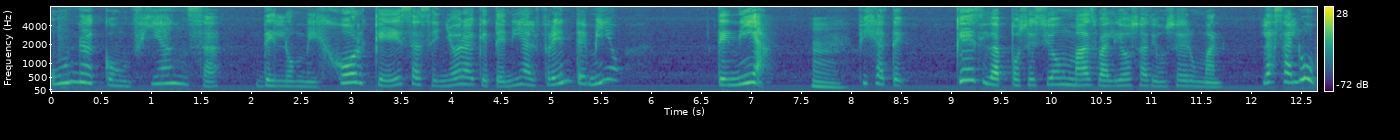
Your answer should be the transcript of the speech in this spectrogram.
una confianza de lo mejor que esa señora que tenía al frente mío tenía. Mm. Fíjate, ¿Qué es la posesión más valiosa de un ser humano? La salud.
